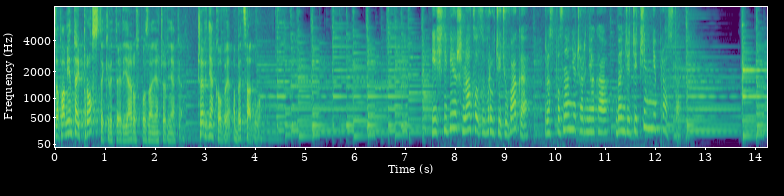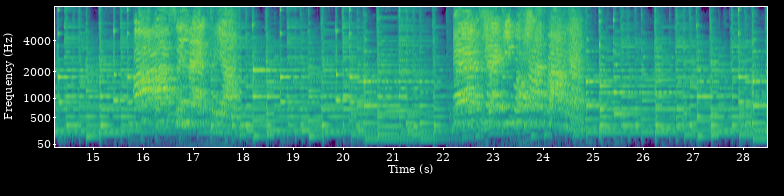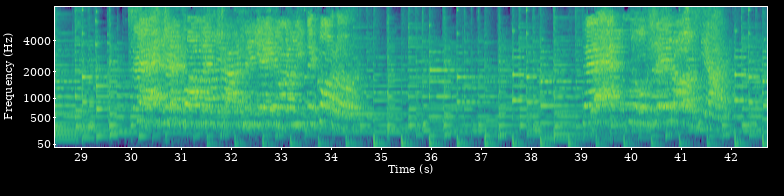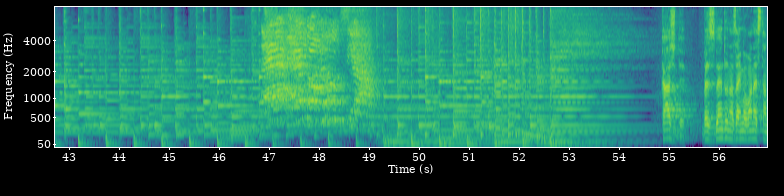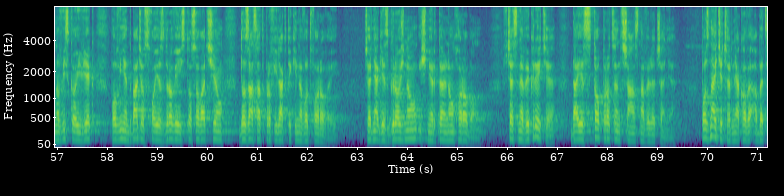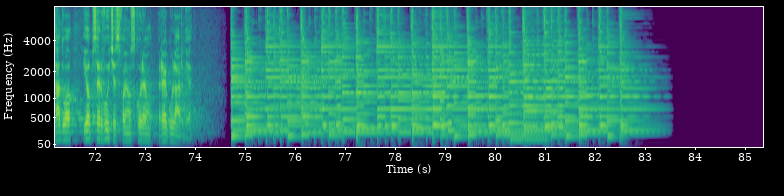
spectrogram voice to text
Zapamiętaj proste kryteria rozpoznania czerniaka. Czerniakowe abecadło. Jeśli wiesz, na co zwrócić uwagę, rozpoznanie czerniaka będzie dziecinnie proste. Każdy, bez względu na zajmowane stanowisko i wiek, powinien dbać o swoje zdrowie i stosować się do zasad profilaktyki nowotworowej. Czerniak jest groźną i śmiertelną chorobą. Wczesne wykrycie daje 100% szans na wyleczenie. Poznajcie czerniakowe abecadło i obserwujcie swoją skórę regularnie.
